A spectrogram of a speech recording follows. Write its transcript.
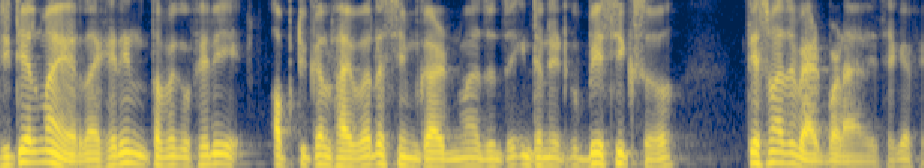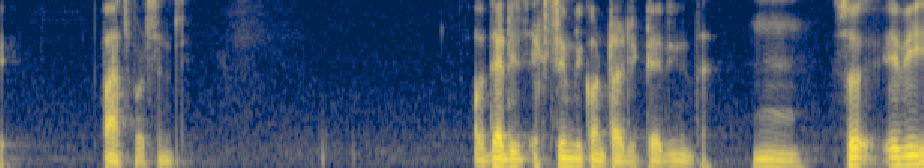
डिटेलमा हेर्दाखेरि तपाईँको फेरि अप्टिकल फाइबर र सिम कार्डमा जुन चाहिँ इन्टरनेटको बेसिक्स हो त्यसमा चाहिँ भ्याट बढाएर रहेछ क्या फेरि पाँच पर्सेन्टले। अब द्याट इज एक्सट्रिमली कन्ट्राडिक्टरी नि त। सो यदि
